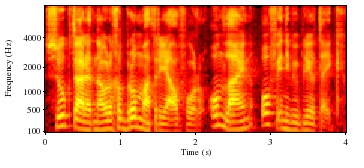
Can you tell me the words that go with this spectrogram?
Zoek daar het nodige bronmateriaal voor, online of in de bibliotheek.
